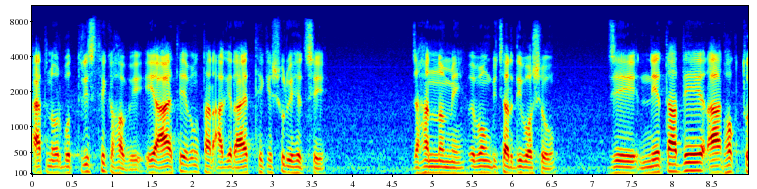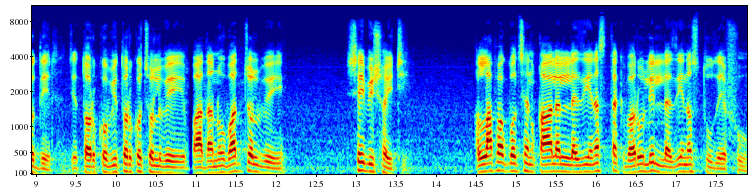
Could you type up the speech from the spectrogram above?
আয়াত নম্বর বত্রিশ থেকে হবে এই আয়াতে এবং তার আগের আয়াত থেকে শুরু হয়েছে জাহান্নামে এবং বিচার দিবসেও যে নেতাদের আর ভক্তদের যে তর্ক বিতর্ক চলবে, বাদানুবাদ চলবে, সেই বিষয়টি। আল্লাহ পাক বলছেন, কাল আল্লাজিন আস্তাক বারুলিল্লাজিন আস্তুদেফু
